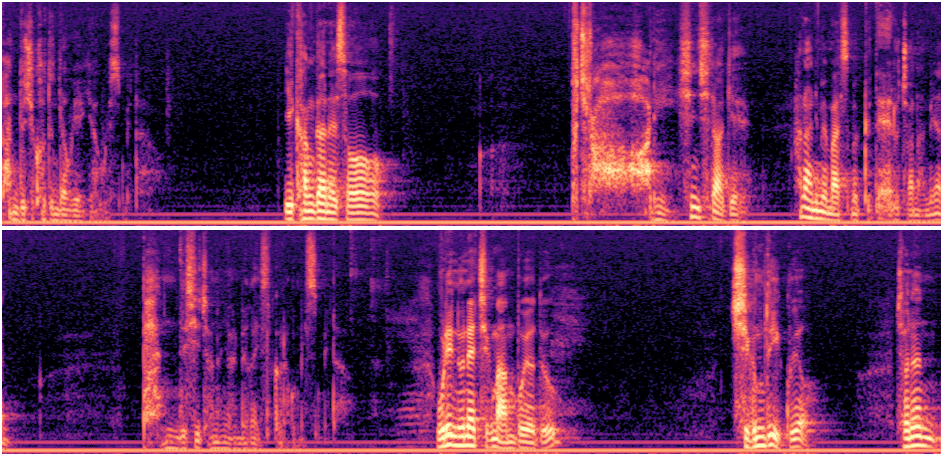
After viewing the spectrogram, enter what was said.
반드시 거둔다고 얘기하고 있습니다. 이 강단에서 부지런히 신실하게 하나님의 말씀을 그대로 전하면 반드시 저는 열매가 있을 거라고 믿습니다. 우리 눈에 지금 안 보여도 지금도 있고요. 저는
